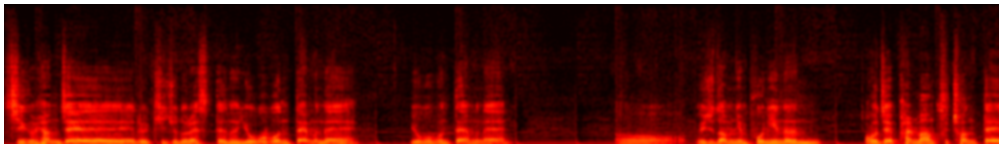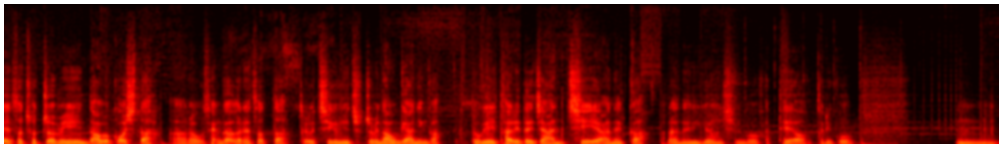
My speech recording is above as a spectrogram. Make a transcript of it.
지금 현재를 기준으로 했을 때는 요 부분 때문에 요 부분 때문에 어 위즈덤님 본인은 어제 8만 9천 대에서 저점이 나올 것이다 라고 생각을 했었다. 그리고 지금 이 저점이 나온 게 아닌가. 여기 이탈이 되지 않지 않을까라는 의견이신 것 같아요. 그리고 음,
